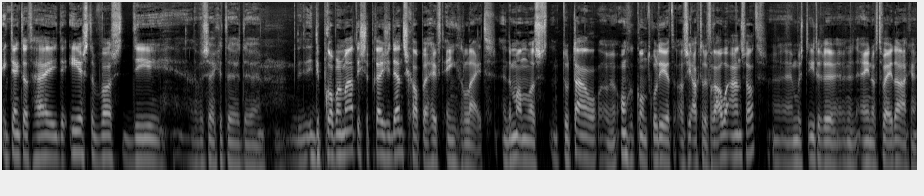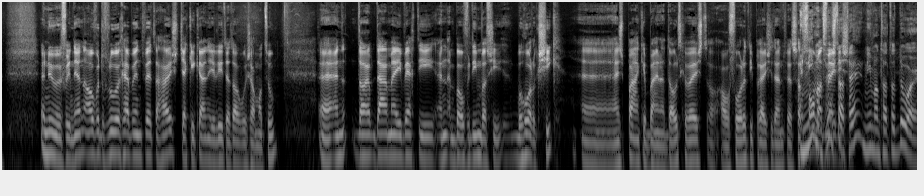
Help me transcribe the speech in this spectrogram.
Ik denk dat hij de eerste was die, laten we zeggen, de, de, die problematische presidentschappen heeft ingeleid. De man was totaal uh, ongecontroleerd als hij achter de vrouwen aanzat. Uh, hij moest iedere één of twee dagen een nieuwe vriendin over de vloer hebben in het Witte Huis. Jackie Kennedy liet dat overigens allemaal toe. Uh, en daar, daarmee werd hij, en, en, bovendien was hij behoorlijk ziek. Uh, hij is een paar keer bijna dood geweest, al, voordat hij president werd. Zat en niemand wist dat, hè? Niemand had dat door.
